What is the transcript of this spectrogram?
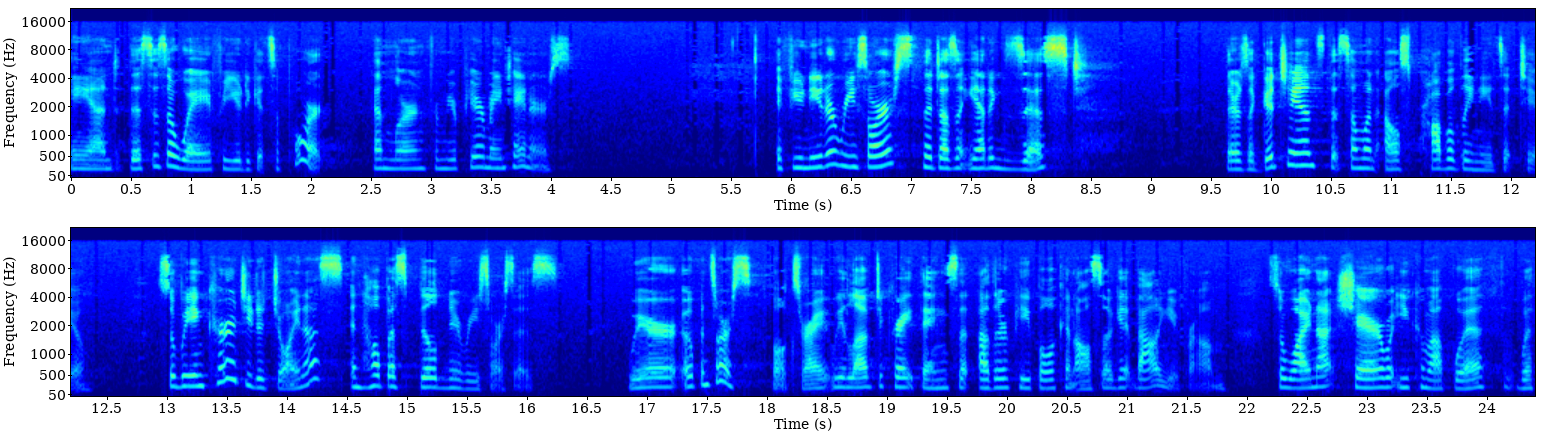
And this is a way for you to get support and learn from your peer maintainers. If you need a resource that doesn't yet exist, there's a good chance that someone else probably needs it too. So we encourage you to join us and help us build new resources. We're open source folks, right? We love to create things that other people can also get value from. So why not share what you come up with, with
